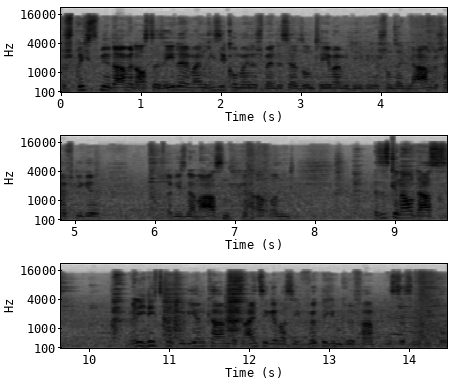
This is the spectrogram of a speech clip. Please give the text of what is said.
Du sprichst mir damit aus der Seele. Mein Risikomanagement ist ja so ein Thema, mit dem ich mich ja schon seit Jahren beschäftige, erwiesenermaßen. Ja, und es ist genau das. Wenn ich nichts kontrollieren kann, das Einzige, was ich wirklich im Griff habe, ist das Risiko.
